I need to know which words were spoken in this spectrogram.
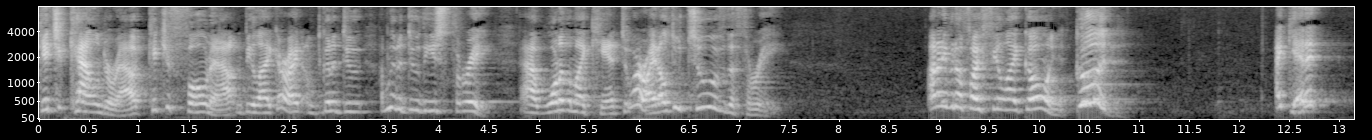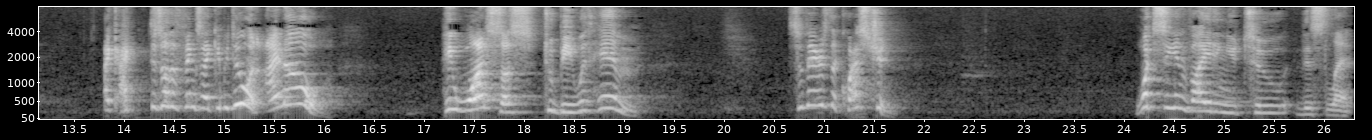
Get your calendar out, get your phone out, and be like, all right, I'm to do, I'm to do these three. Uh, one of them I can't do. All right, I'll do two of the three. I don't even know if I feel like going. Good. I get it. I, I, there's other things I could be doing. I know. He wants us to be with Him. So there's the question What's He inviting you to this Lent?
